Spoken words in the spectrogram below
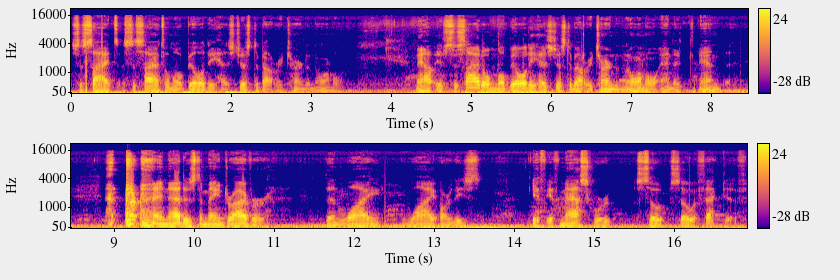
societal mobility has just about returned to normal. Now, if societal mobility has just about returned to normal and it, and and that is the main driver, then why why are these if if masks were so so effective.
